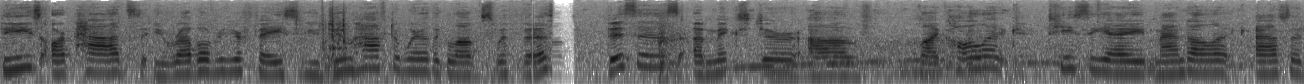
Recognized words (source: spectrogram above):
These are pads that you rub over your face. You do have to wear the gloves with this. This is a mixture of glycolic, TCA, mandelic acid,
